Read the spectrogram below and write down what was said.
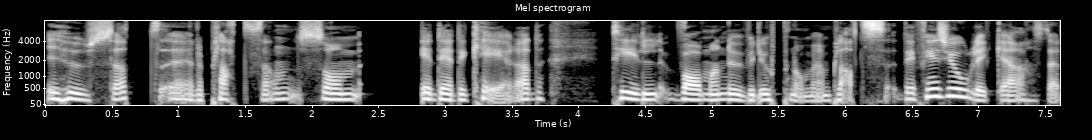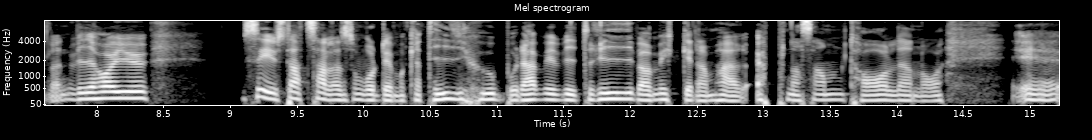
i huset eh, eller platsen som är dedikerad till vad man nu vill uppnå med en plats. Det finns ju olika ställen. Vi har ju ser ju Stadshallen som vår demokratihubb och där vill vi driva mycket de här öppna samtalen och eh,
